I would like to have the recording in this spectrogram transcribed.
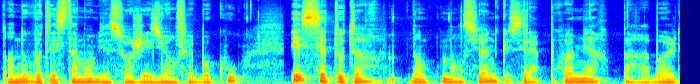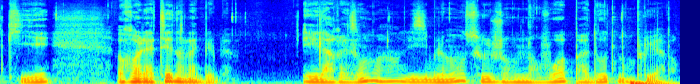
Dans le Nouveau Testament, bien sûr, Jésus en fait beaucoup. Et cet auteur donc mentionne que c'est la première parabole qui est relatée dans la Bible. Et il a raison, hein, visiblement, parce que je n'en vois pas d'autres non plus avant.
